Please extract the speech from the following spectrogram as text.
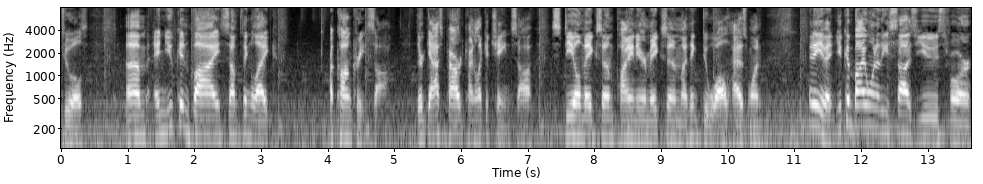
tools. Um, and you can buy something like a concrete saw. They're gas powered, kind of like a chainsaw. Stihl makes them, Pioneer makes them. I think DeWalt has one. In any event, you can buy one of these saws used for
